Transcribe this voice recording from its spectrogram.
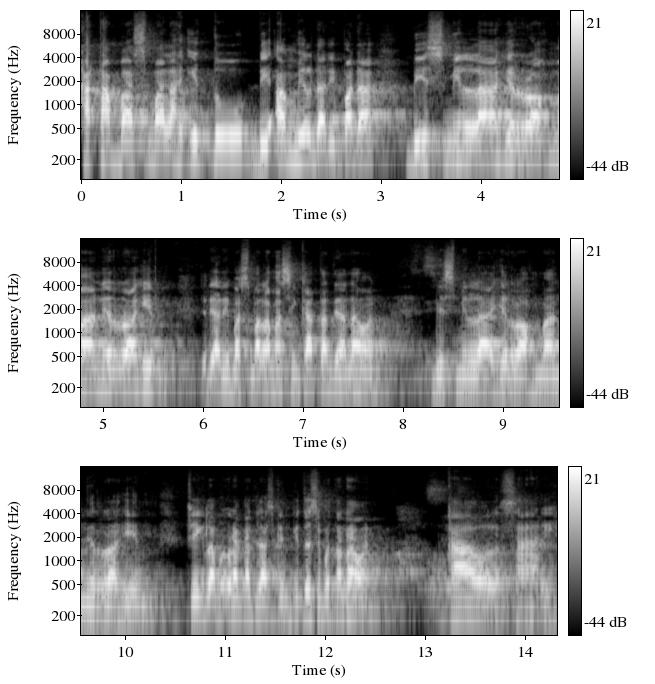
Kata basmalah itu diambil daripada bismillahirrahmanirrahim. Jadi ari basmalah mah singkatan tidak nawan bismillahirrahmanirrahim. Cing orang kajelaskeun kitu sebut nawan kaul sarih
